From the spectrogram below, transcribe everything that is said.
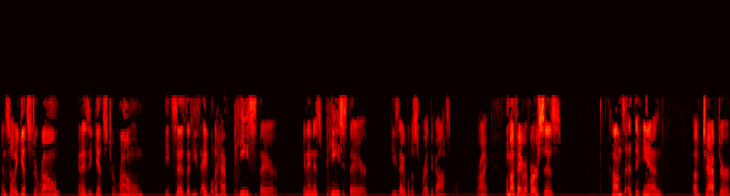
And so he gets to Rome, and as he gets to Rome, he says that he's able to have peace there, and in his peace there, he's able to spread the gospel. Right? Well, my favorite verses comes at the end of chapter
